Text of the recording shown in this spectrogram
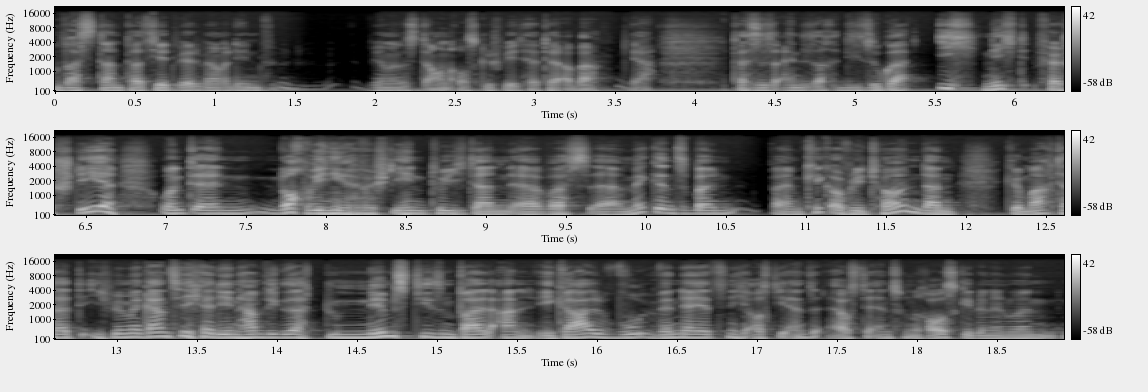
was dann passiert wird, wenn man den wenn man das Down ausgespielt hätte. Aber ja, das ist eine Sache, die sogar ich nicht verstehe. Und äh, noch weniger verstehen tue ich dann, äh, was äh, Meckens beim, beim Kick-Off Return dann gemacht hat. Ich bin mir ganz sicher, denen haben sie gesagt, du nimmst diesen Ball an. Egal, wo, wenn der jetzt nicht aus, die, aus der Endzone rausgeht, wenn er nur ein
